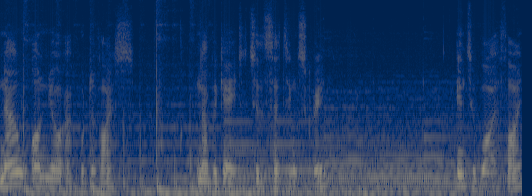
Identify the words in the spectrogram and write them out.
Now on your Apple device, navigate to the settings screen, into Wi-Fi,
